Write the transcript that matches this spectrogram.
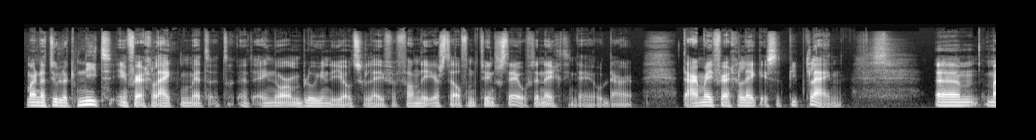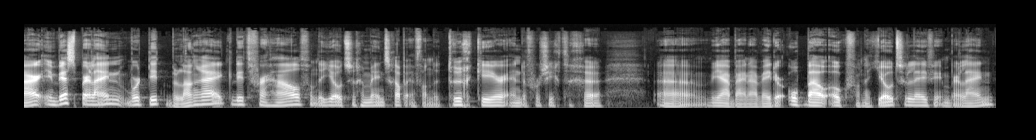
maar natuurlijk niet in vergelijking met het, het enorm bloeiende Joodse leven van de eerste helft van de 20e eeuw of de 19e eeuw. Daar, daarmee vergeleken is het piepklein. Um, maar in West-Berlijn wordt dit belangrijk, dit verhaal van de Joodse gemeenschap en van de terugkeer en de voorzichtige, uh, ja, bijna wederopbouw ook van het Joodse leven in Berlijn.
